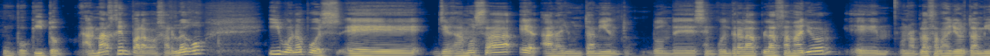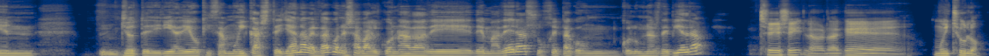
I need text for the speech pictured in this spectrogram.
un poquito al margen para bajar luego. Y bueno, pues eh, llegamos a, al ayuntamiento, donde se encuentra la Plaza Mayor, eh, una Plaza Mayor también, yo te diría, Diego, quizá muy castellana, ¿verdad? Con esa balconada de, de madera sujeta con columnas de piedra. Sí, sí, la verdad que muy chulo.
